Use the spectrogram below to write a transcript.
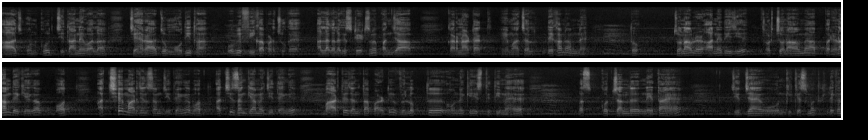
आज उनको जिताने वाला चेहरा जो मोदी था वो भी फीका पड़ चुका है। अलग अलग स्टेट्स में पंजाब कर्नाटक हिमाचल देखा ना हमने? तो चुनाव आने दीजिए और चुनाव में आप परिणाम देखिएगा बहुत अच्छे मार्जिन से हम जीतेंगे बहुत अच्छी संख्या में जीतेंगे। भारतीय जनता पार्टी विलुप्त होने की स्थिति में है। बस कुछ चंद नेता हैं जीत जाए वो उनकी किस्मत लेकिन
